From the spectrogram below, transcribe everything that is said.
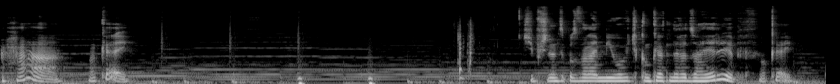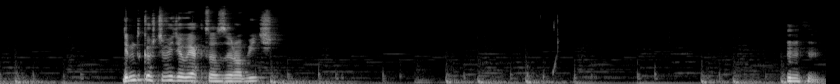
Aha, okej. Okay. Ci przynęty pozwalają mi łowić konkretne rodzaje ryb, okej. Okay. Gdybym tylko jeszcze wiedział, jak to zrobić. Mhm.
